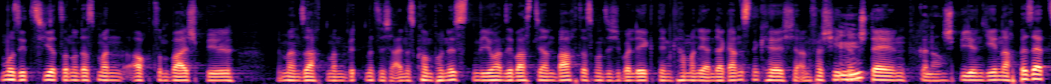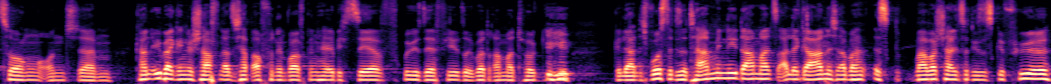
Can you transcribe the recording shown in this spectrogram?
musiziert, sondern dass man auch zum Beispiel, wenn man sagt, man widmet sich eines Komponisten wie Johann Sebastian Bach, dass man sich überlegt, den kann man ja in der ganzen Kirche an verschiedenen Stellen Genau. spielen, je nach Besetzung und ähm, kann Übergänge schaffen. Also ich habe auch von dem Wolfgang Helbig sehr früh sehr viel so über Dramaturgie gelernt. Ich wusste diese Termini damals alle gar nicht, aber es war wahrscheinlich so dieses Gefühl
